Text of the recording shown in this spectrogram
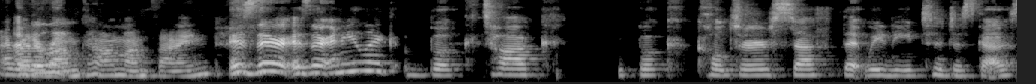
I I read a rom com. I'm fine. Is there is there any like book talk, book culture stuff that we need to discuss?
